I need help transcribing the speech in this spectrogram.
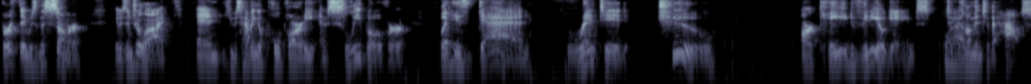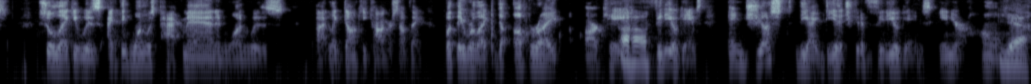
birthday was in the summer. It was in July, and he was having a pool party and a sleepover. But his dad rented two arcade video games to come into the house. So like it was, I think one was Pac Man and one was uh, like Donkey Kong or something. But they were like the upright arcade Uh-huh. video games, and just the idea that you could have video games in your home Yeah.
